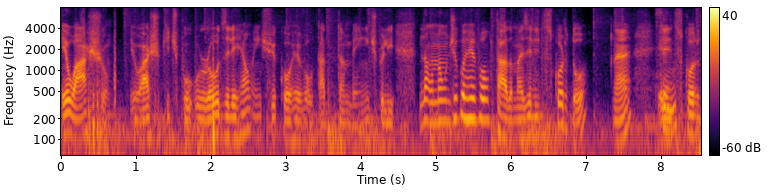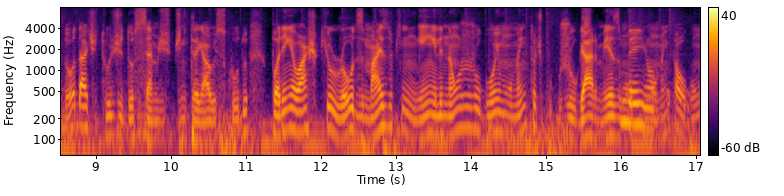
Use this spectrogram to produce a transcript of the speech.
eu acho, eu acho que tipo o Rhodes ele realmente ficou revoltado também, tipo ele não não digo revoltado, mas ele discordou né? Sim. Ele discordou da atitude do Sam de, de, entregar o escudo, porém eu acho que o Rhodes, mais do que ninguém, ele não julgou em momento, tipo, julgar mesmo, Nenhum. em momento algum,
